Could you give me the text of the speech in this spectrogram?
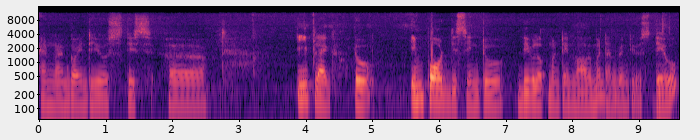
and I'm going to use this uh, E flag to import this into development environment. I'm going to use dev.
